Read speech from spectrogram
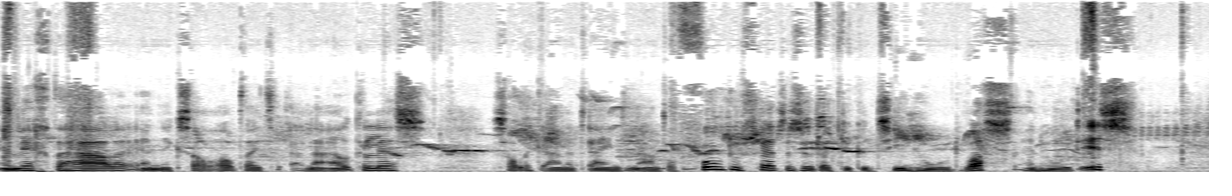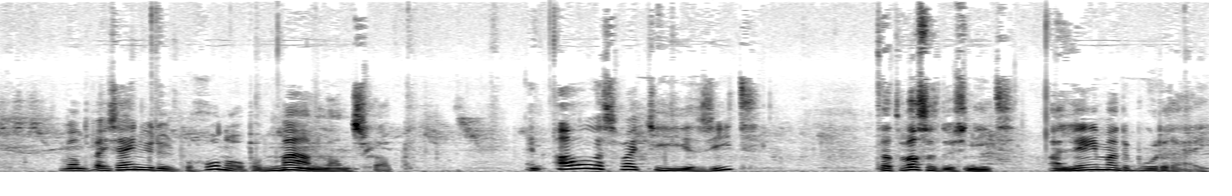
en weg te halen. En ik zal altijd na elke les zal ik aan het eind een aantal foto's zetten, zodat je kunt zien hoe het was en hoe het is. Want wij zijn nu dus begonnen op een maanlandschap. En alles wat je hier ziet, dat was het dus niet. Alleen maar de boerderij.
